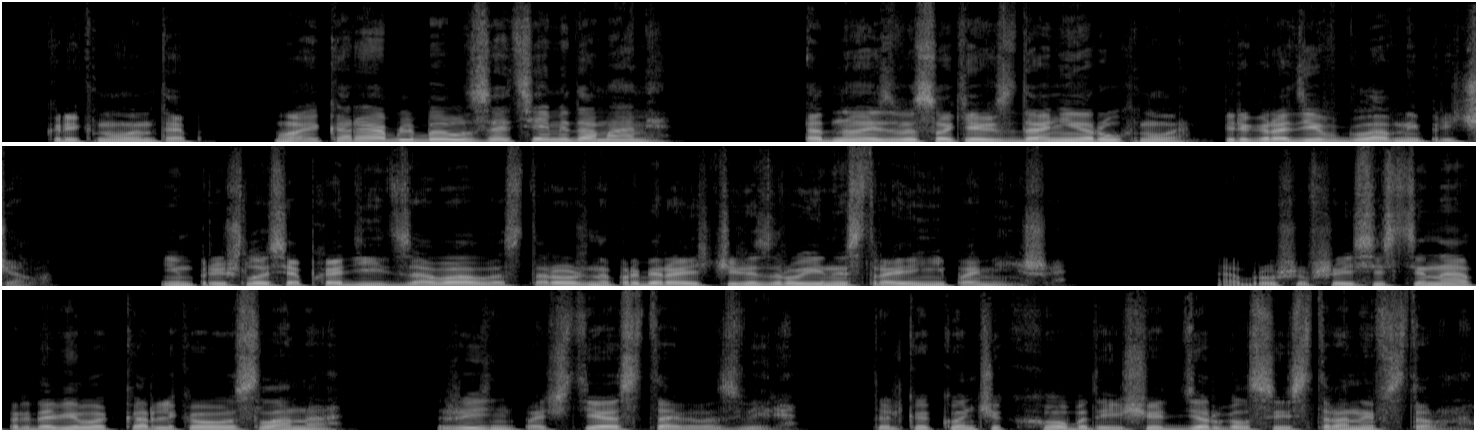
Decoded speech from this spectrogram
— крикнул Энтеп. «Мой корабль был за теми домами!» Одно из высоких зданий рухнуло, перегородив главный причал. Им пришлось обходить завал, осторожно пробираясь через руины строений поменьше. Обрушившаяся стена придавила карликового слона. Жизнь почти оставила зверя. Только кончик хобота еще дергался из стороны в сторону.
